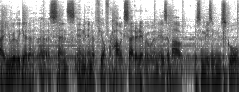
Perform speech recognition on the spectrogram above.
uh, you really get a, a sense and, and, a feel for how excited everyone is about this amazing new school.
